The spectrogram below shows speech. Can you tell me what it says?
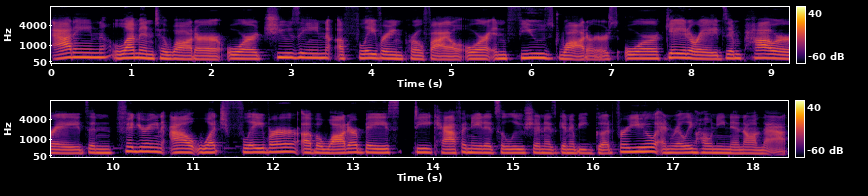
Adding lemon to water or choosing a flavoring profile or infused waters or Gatorades and Powerades and figuring out which flavor of a water based decaffeinated solution is going to be good for you and really honing in on that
